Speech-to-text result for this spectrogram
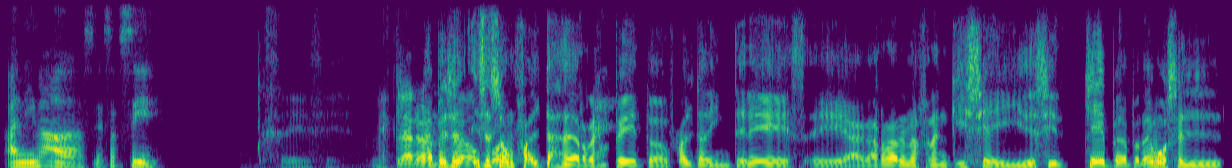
animadas, es así. Sí, sí. Mezclaron Ah, esas- Ball- son faltas de respeto, falta de interés, eh, agarrar una franquicia y decir, che, pero ponemos el,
